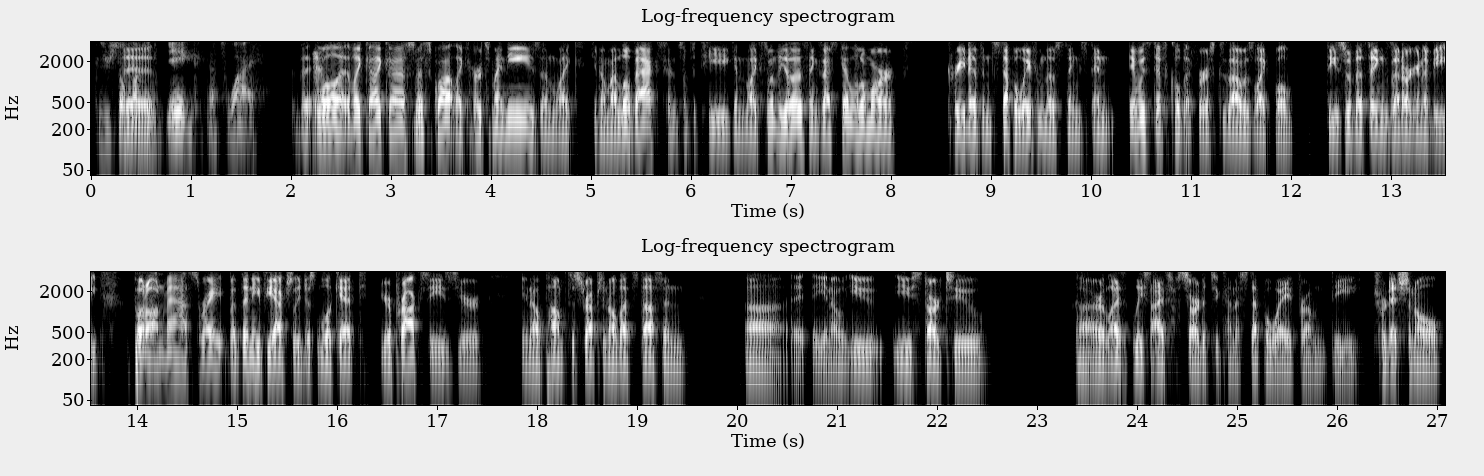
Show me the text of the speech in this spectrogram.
Because you're so The- fucking big. That's why. The, well like like a smith squat like hurts my knees and like you know my low back sense of fatigue and like some of the other things. I have to get a little more creative and step away from those things. And it was difficult at first because i was like well these are the things that are going to be put on mass right? But then if you actually just look at your proxies your you know pump disruption all that stuff and uh it- you know you you start to uh, or at least i've started to kind of step away from the traditional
